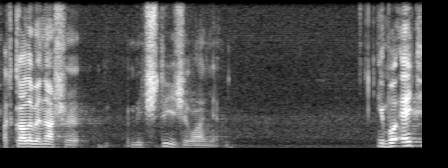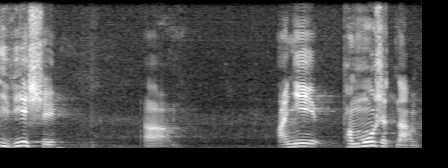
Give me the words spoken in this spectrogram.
откладывая наши мечты и желания. Ибо эти вещи, а, они поможет нам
